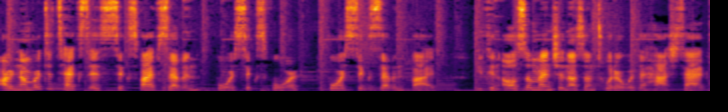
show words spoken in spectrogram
Our number to text is 657 464 4675. You can also mention us on Twitter with the hashtag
